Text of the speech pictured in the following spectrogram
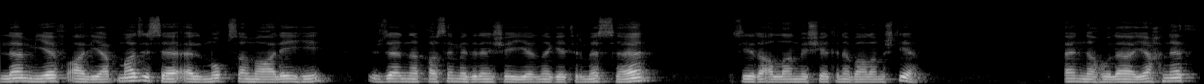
lem yef'al yapmaz ise el muksam aleyhi üzerine kasem edilen şeyi yerine getirmezse zira Allah'ın meşiyetine bağlamıştı ya ennehu la yahnes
